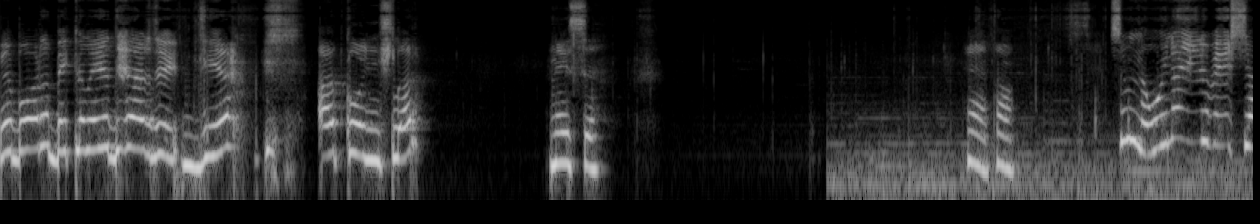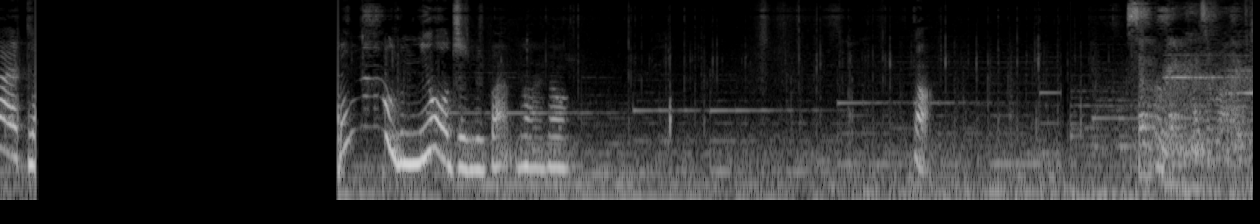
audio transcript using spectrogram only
Ve bu arada beklemeye değerdi diye ad koymuşlar. Neyse. He tamam. Şimdi oyuna yeni bir eşya ekle. Ben ne aldım? Niye 31 ben? Ha, tamam. Tamam. Submarine has arrived.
